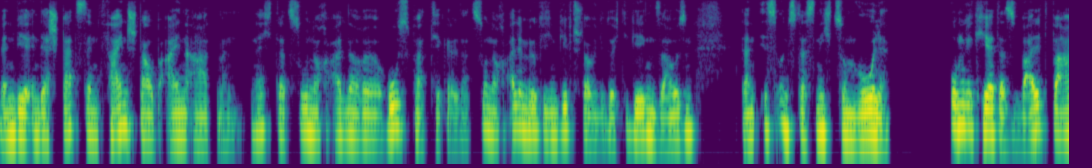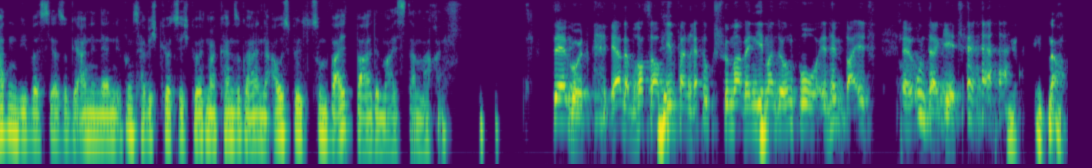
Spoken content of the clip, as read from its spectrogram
Wenn wir in der Stadt sind, Feinstaub einatmen, nicht? dazu noch andere Rußpartikel, dazu noch alle möglichen Giftstoffe, die durch die Gegend sausen, dann ist uns das nicht zum Wohle. Umgekehrt das Waldbaden, wie wir es ja so gerne nennen. Übrigens habe ich kürzlich gehört, man kann sogar eine Ausbildung zum Waldbademeister machen. Sehr gut. Ja, da brauchst du auf jeden Fall einen Rettungsschwimmer, wenn jemand irgendwo in dem Wald äh, untergeht. genau.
